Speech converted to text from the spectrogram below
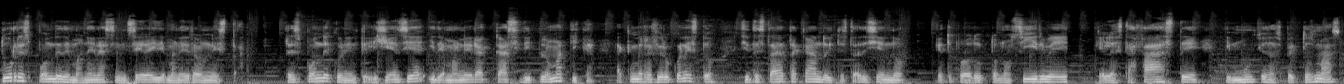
tú responde de manera sincera y de manera honesta. Responde con inteligencia y de manera casi diplomática. ¿A qué me refiero con esto? Si te está atacando y te está diciendo que tu producto no sirve, que la estafaste y muchos aspectos más,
